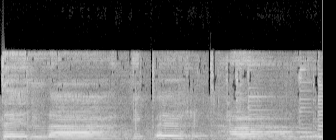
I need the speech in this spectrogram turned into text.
della libertà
